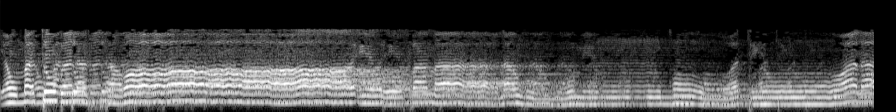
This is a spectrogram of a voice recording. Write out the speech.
يوم تبلى السرائر فما له من قوة ولا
